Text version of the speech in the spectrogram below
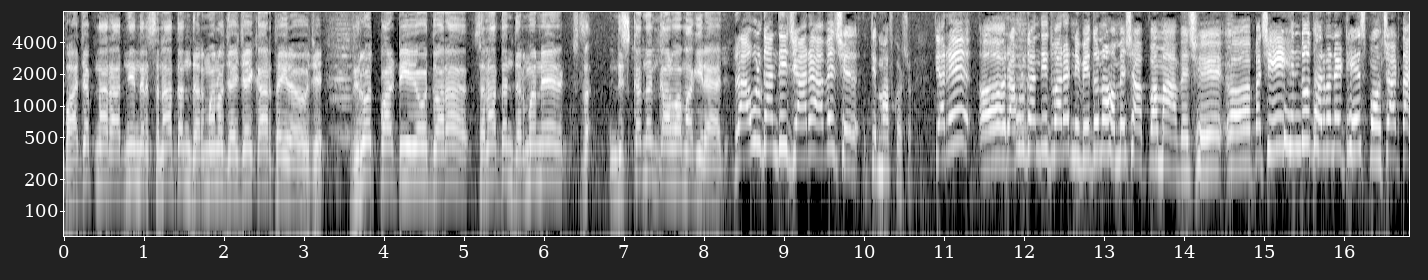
ભાજપના રાજની અંદર સનાતન ધર્મનો જય જયકાર થઈ રહ્યો છે. વિરોધ પાર્ટીઓ દ્વારા સનાતન ધર્મને નિષ્કંદન કાઢવા માંગી રહ્યા છે. રાહુલ ગાંધી જ્યારે આવે છે માફ કરશો ત્યારે રાહુલ ગાંધી દ્વારા નિવેદનો હંમેશા આપવામાં આવે છે. પછી એ હિન્દુ ધર્મને ઠેસ પહોંચાડતા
